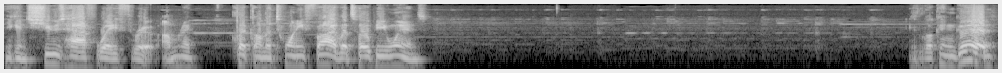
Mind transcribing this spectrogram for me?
You can choose halfway through. I'm gonna click on the 25. Let's hope he wins. He's looking good.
